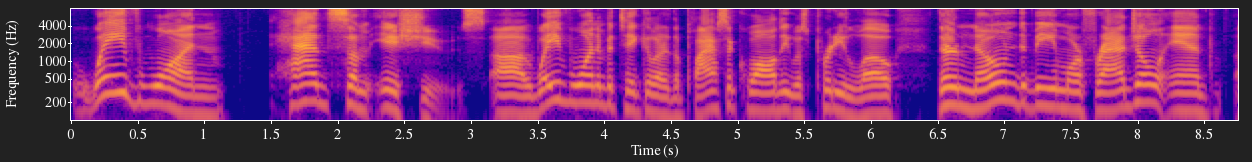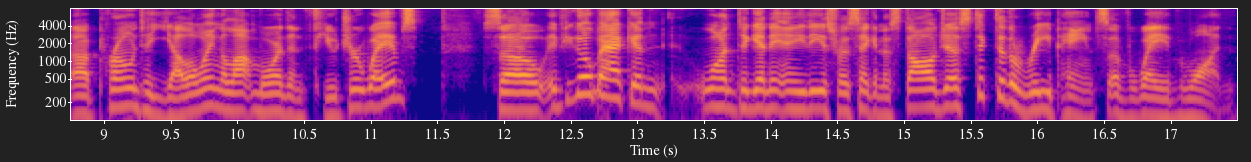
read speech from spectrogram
Wave 1 had some issues. Uh, Wave 1 in particular, the plastic quality was pretty low. They're known to be more fragile and uh, prone to yellowing a lot more than future waves. So if you go back and want to get any of these for the sake of nostalgia, stick to the repaints of Wave 1.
